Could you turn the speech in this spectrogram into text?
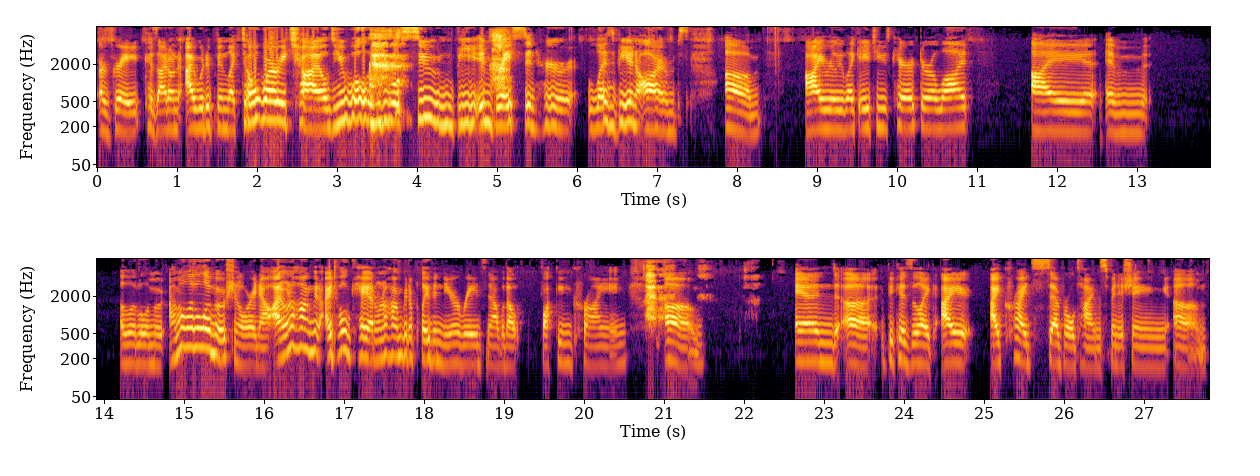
are great because I don't I would have been like don't worry child you will you will soon be embraced in her lesbian arms. Um I really like A2's character a lot. I am a little emo- I'm a little emotional right now. I don't know how I'm gonna I told Kay I don't know how I'm gonna play the Nier raids now without fucking crying. Um and uh because like I I cried several times finishing um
